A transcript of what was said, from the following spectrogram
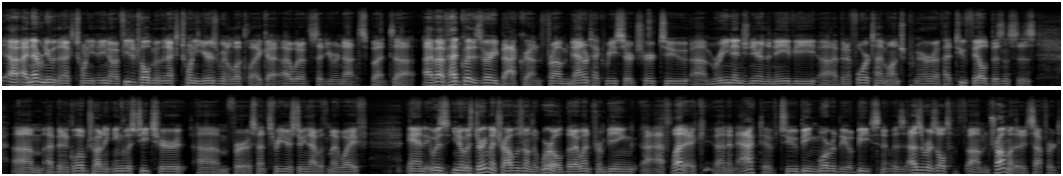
I, I never knew what the next 20, you know, if you'd have told me what the next 20 years were going to look like, I, I would have said you were nuts. But uh, I've, I've had quite this varied background from nanotech researcher to uh, marine engineer in the Navy. Uh, I've been a four time entrepreneur. I've had two failed businesses. Um, I've been a globetrotting English teacher um, for, I spent three years doing that with my wife. And it was, you know, it was during my travels around the world that I went from being uh, athletic and, active to being morbidly obese. And it was as a result of um, trauma that I'd suffered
